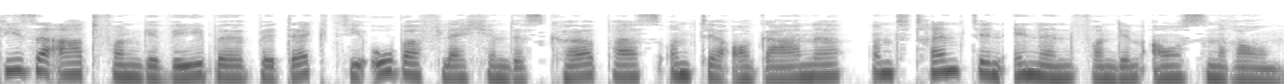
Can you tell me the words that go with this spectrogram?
diese Art von Gewebe bedeckt die Oberflächen des Körpers und der Organe und trennt den Innen von dem Außenraum.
